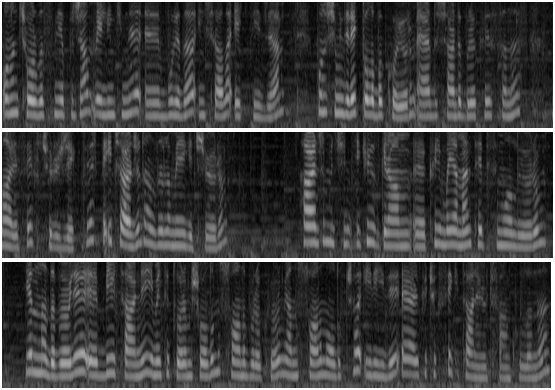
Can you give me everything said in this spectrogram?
Onun çorbasını yapacağım ve linkini e, burada inşallah ekleyeceğim. Bunu şimdi direkt dolaba koyuyorum. Eğer dışarıda bırakırsanız maalesef çürüyecektir. Ve iç harcını hazırlamaya geçiyorum. Harcım için 200 gram e, kıymayı hemen tepsime alıyorum. Yanına da böyle e, bir tane yemeklik doğramış olduğum soğanı bırakıyorum. Yalnız soğanım oldukça iriydi. Eğer küçükse iki tane lütfen kullanın.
